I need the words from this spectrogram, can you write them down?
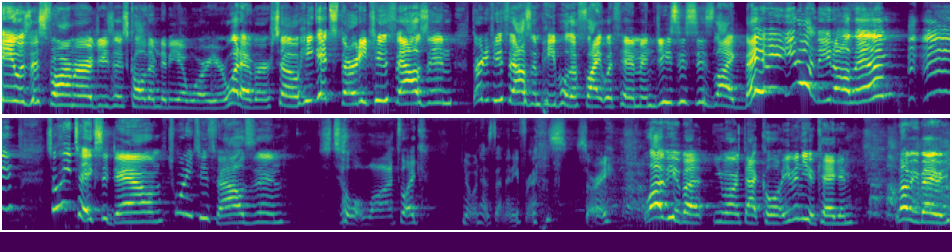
he was this farmer. Jesus called him to be a warrior, whatever. So he gets 32,000 32,000 people to fight with him, and Jesus is like, baby, you don't need all them. Mm-mm. So he takes it down, 22,000. Still a lot. Like, no one has that many friends. Sorry. Love you, but you aren't that cool. Even you, Kagan. Love you, baby.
